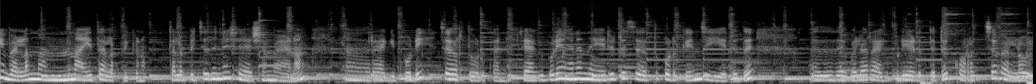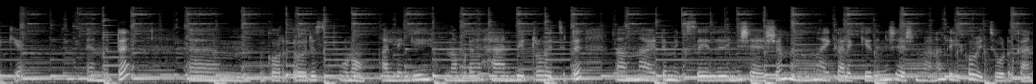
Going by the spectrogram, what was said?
ഈ വെള്ളം നന്നായി തിളപ്പിക്കണം. തിളപ്പിച്ചതിന് ശേഷം വേണം റാഗിപ്പൊടി ചേർത്ത് കൊടുക്കാൻ. റാഗിപ്പൊടി അങ്ങനെ നേരിട്ട് ചേർത്ത് കൊടുക്കുകയും ചെയ്യരുത്. ഇതേപോലെ റാഗിപ്പൊടി എടുത്തിട്ട് കുറച്ച് വെള്ളം ഒഴിക്കുക. എന്നിട്ട് ഒരു സ്പൂണോ അല്ലെങ്കിൽ നമ്മുടെ ഹാൻഡ് ബീറ്ററോ വെച്ചിട്ട് നന്നായിട്ട് മിക്സ് ചെയ്തതിന് ശേഷം നന്നായി കലക്കിയതിന് ശേഷം വേണം ഇതിലേക്ക് ഒഴിച്ചു കൊടുക്കാൻ.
